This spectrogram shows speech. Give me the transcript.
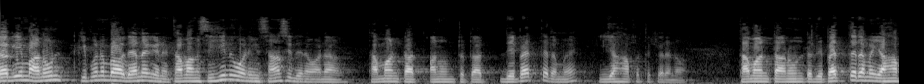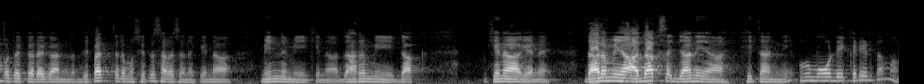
වගේම අනුන් කිපුණ බව දැනගෙන තමන් සිහිනුවණින් සංසිඳනවා නම් තමන්ටත් අනුන්ටත් දෙපැත්තරම යහපත කරනවා. තමන්ට අනුන්ට දෙපැත්තරම යහපත කරගන්න දෙපැත්තරම සිත සලසන කෙනා මෙන්න මේ කෙනා ධර්මයේ දක් කෙනා ගැන ධර්මයේ අදක්ෂ ජනයා හිතන්නේ ඔහු මෝඩෙක් හැටියට තමයි.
